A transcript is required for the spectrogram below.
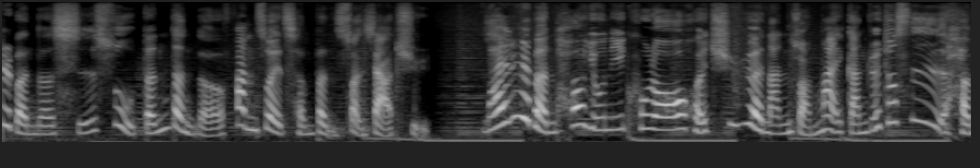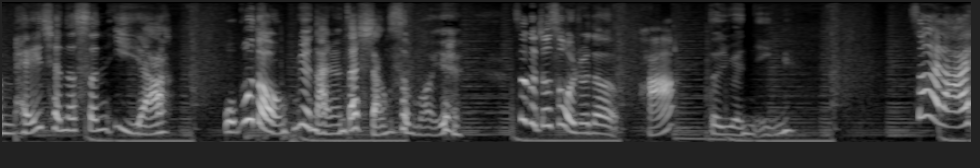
日本的食宿等等的犯罪成本算下去，来日本偷 Uniqlo 回去越南转卖，感觉就是很赔钱的生意呀。我不懂越南人在想什么耶，这个就是我觉得哈的原因。再来，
